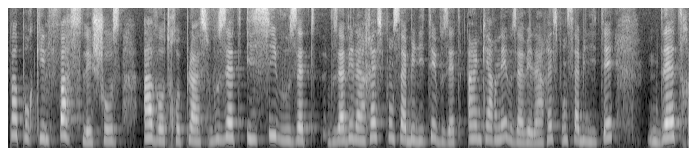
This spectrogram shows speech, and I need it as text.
pas pour qu'ils fassent les choses à votre place. Vous êtes ici, vous, êtes, vous avez la responsabilité, vous êtes incarné, vous avez la responsabilité d'être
